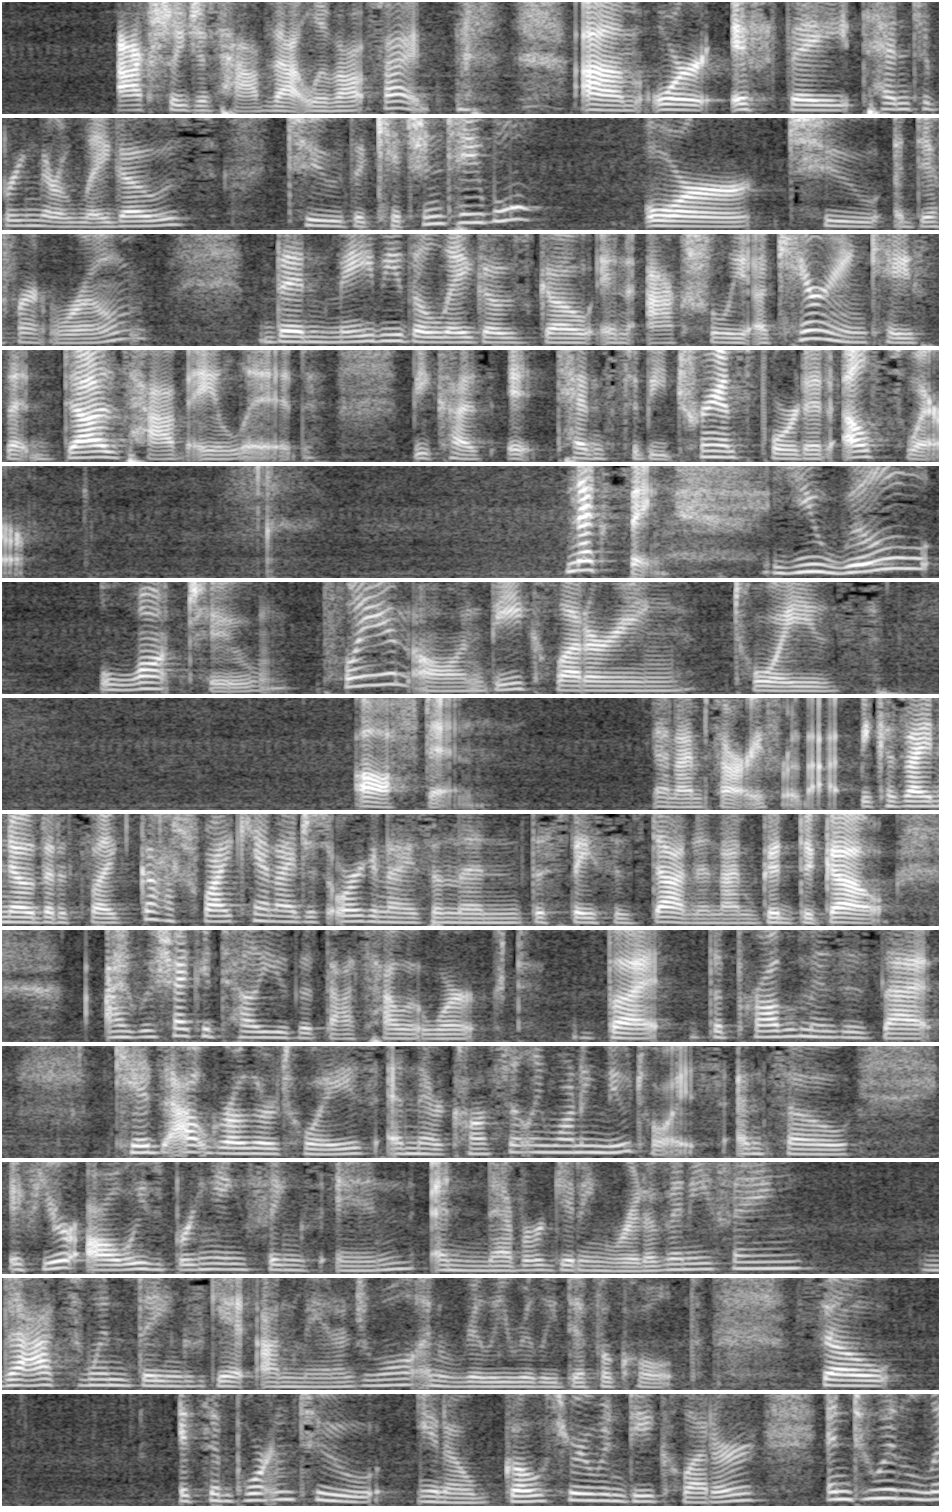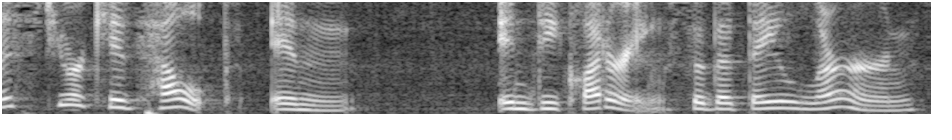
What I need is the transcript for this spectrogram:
actually just have that live outside. um, or if they tend to bring their Legos to the kitchen table or to a different room, then maybe the Legos go in actually a carrying case that does have a lid because it tends to be transported elsewhere. Next thing, you will want to plan on decluttering toys often. And I'm sorry for that because I know that it's like, gosh, why can't I just organize and then the space is done and I'm good to go? I wish I could tell you that that's how it worked. But the problem is is that kids outgrow their toys and they're constantly wanting new toys. And so if you're always bringing things in and never getting rid of anything, that's when things get unmanageable and really really difficult. So it's important to, you know, go through and declutter and to enlist your kids' help in in decluttering so that they learn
